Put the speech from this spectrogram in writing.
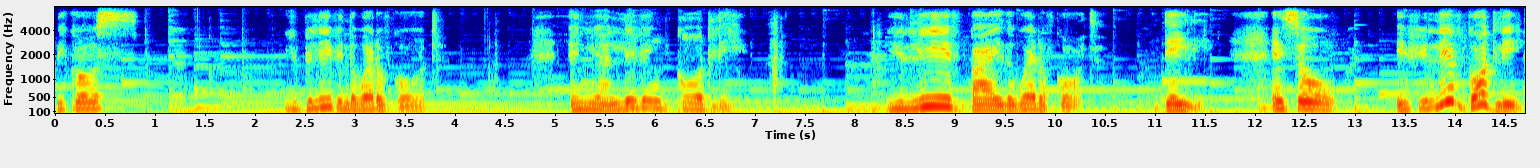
because you believe in the Word of God and you are living godly. You live by the Word of God daily. And so, if you live godly,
